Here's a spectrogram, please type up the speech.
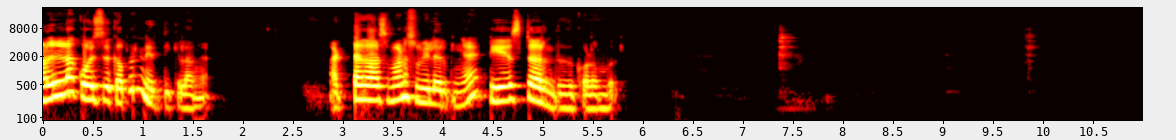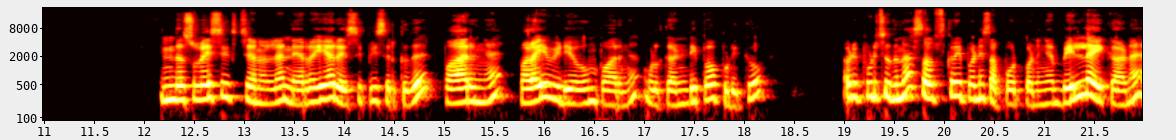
நல்லா கொதிச்சதுக்கப்புறம் நிறுத்திக்கலாங்க. அட்டகாசமான சுவையில் இருக்குங்க. டேஸ்ட்டாக இருந்தது குழம்பு. இந்த சுவை சிக்ஸ் சேனலில் நிறைய ரெசிபிஸ் இருக்குது. பாருங்கள் பழைய வீடியோவும் பாருங்கள் உங்களுக்கு கண்டிப்பாக பிடிக்கும். அப்படி பிடிச்சதுன்னா சப்ஸ்கிரைப் பண்ணி சப்போர்ட் பண்ணுங்கள் பெல் ஐக்கானை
